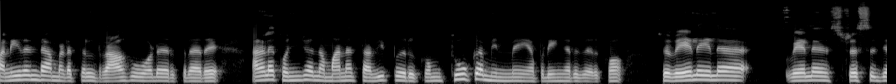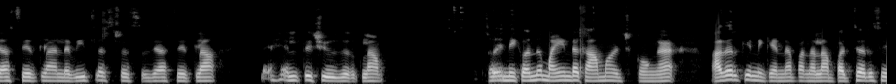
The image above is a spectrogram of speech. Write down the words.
பன்னிரெண்டாம் இடத்தில் ராகுவோட இருக்கிறாரு. அதனால் கொஞ்சம் அந்த மன தவிப்பு இருக்கும் தூக்கமின்மை அப்படிங்கிறது இருக்கும். ஸோ வேலையில் வேலை ஸ்ட்ரெஸ்ஸு ஜாஸ்தி இருக்கலாம் இல்லை வீட்டில் ஸ்ட்ரெஸ் ஜாஸ்தி இருக்கலாம் ஹெல்த் இஷ்யூஸ் இருக்கலாம். ஸோ இன்றைக்கி வந்து மைண்டை காமாக வச்சுக்கோங்க. அதற்கு இன்றைக்கி என்ன பண்ணலாம்? பச்சரிசி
